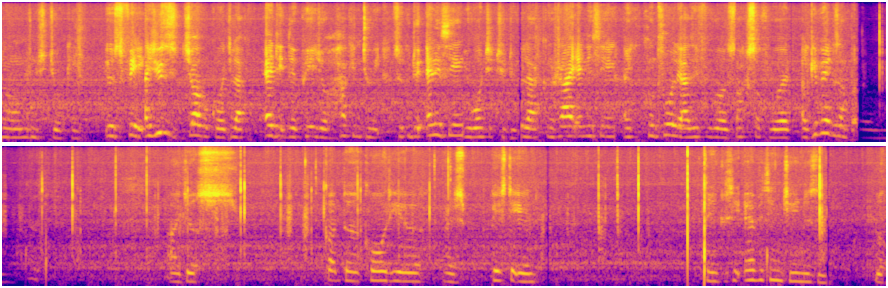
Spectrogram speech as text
No, I'm just joking. It was fake. I used Java code to like edit the page or hack into it so you could do anything you wanted to do. Like write anything and control it as if it was Microsoft Word. I'll give you an example. I just got the code here. I just paste it in. Then you can see everything changes then. Look.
